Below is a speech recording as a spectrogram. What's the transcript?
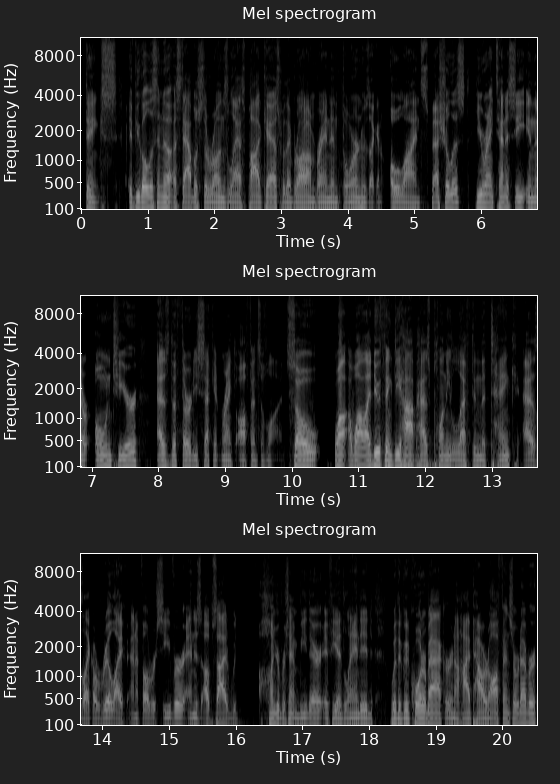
stinks. If you go listen to Establish the Run's last podcast where they brought on Brandon Thorn, who's like an O line specialist, he ranked Tennessee in their own tier as the 32nd ranked offensive line. So while while I do think D Hop has plenty left in the tank as like a real life NFL receiver and his upside would 100% be there if he had landed with a good quarterback or in a high powered offense or whatever.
